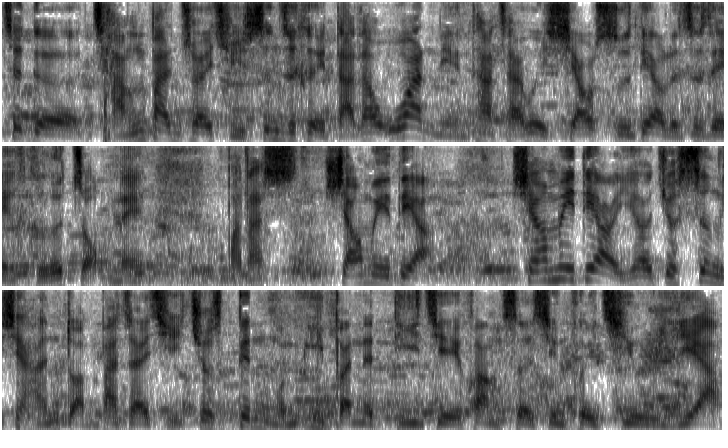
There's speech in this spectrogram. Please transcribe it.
这个长半衰期，甚至可以达到万年它才会消失掉的这些核种呢，把它消灭掉。消灭掉以后，就剩下很短半衰期，就是跟我们一般的低阶放射性废弃物一样。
